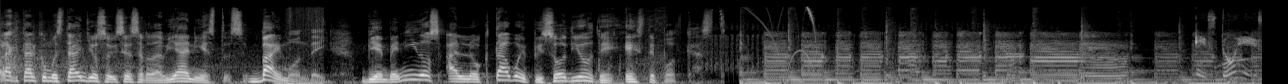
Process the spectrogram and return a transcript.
Hola, ¿qué tal? ¿Cómo están? Yo soy César Davián y esto es By Monday. Bienvenidos al octavo episodio de este podcast. Esto es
